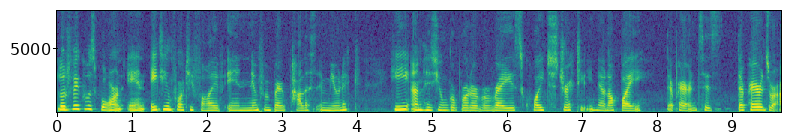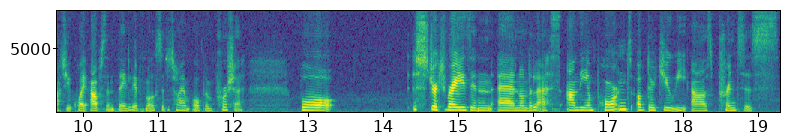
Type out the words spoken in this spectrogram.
Ludwig was born in 1845 in Nymphenburg Palace in Munich. He and his younger brother were raised quite strictly, now not by their parents. His their parents were actually quite absent. They lived most of the time up in Prussia, but strict raising uh, nonetheless. And the importance of their duty as princes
